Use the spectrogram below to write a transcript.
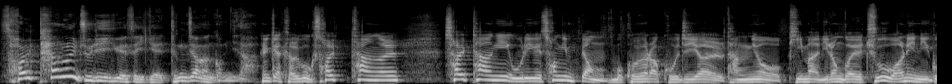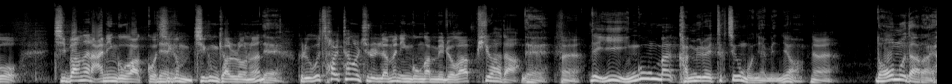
설탕을 줄이기 위해서 이게 등장한 겁니다. 그러니까 결국 설탕을 설탕이 우리 성인병, 뭐 고혈압, 고지혈, 당뇨, 비만 이런 거의 주 원인이고 지방은 아닌 것 같고 네. 지금 지금 결론은 네. 그리고 설탕을 줄이려면 인공 감미료가 필요하다. 네. 네. 근데 이 인공 감미료의 특징은 뭐냐면요. 네. 너무 달아요.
